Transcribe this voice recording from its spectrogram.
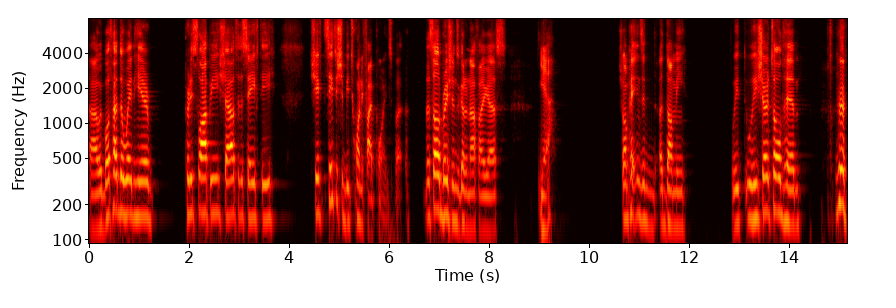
Uh, we both had the win here. Pretty sloppy. Shout out to the safety. Safety, safety should be 25 points, but the celebration's good enough, I guess. Yeah. Sean Payton's a, a dummy. We we sure told him. like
